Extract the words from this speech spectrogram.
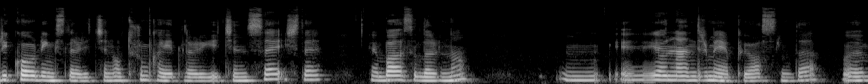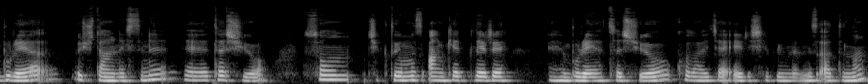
Recordingsler için, oturum kayıtları için ise işte e, bazılarına e, yönlendirme yapıyor aslında. E, buraya 3 tanesini taşıyor. Son çıktığımız anketleri buraya taşıyor. Kolayca erişebilmemiz adına.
